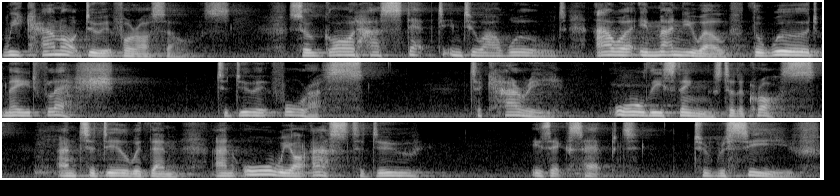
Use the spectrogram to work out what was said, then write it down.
We cannot do it for ourselves. So God has stepped into our world, our Emmanuel, the Word made flesh, to do it for us, to carry all these things to the cross and to deal with them. And all we are asked to do is accept, to receive,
